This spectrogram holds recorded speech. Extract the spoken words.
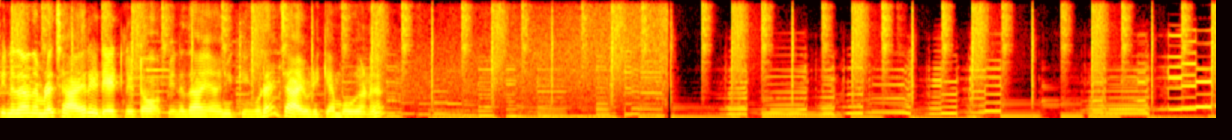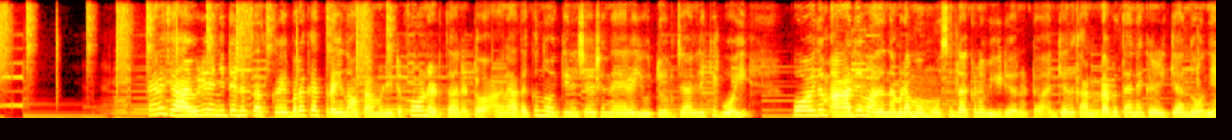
പിന്നെ ഇതാ നമ്മുടെ ചായ റെഡി ആയിട്ടുണ്ട് കേട്ടോ. പിന്നെ ഇതാ ഞാനും ഇക്കയും കൂടെ ചായ കുടിക്കാൻ പോവുകയാണ്. അങ്ങനെ ചായ കുടി കഴിഞ്ഞിട്ട് എന്റെ സബ്സ്ക്രൈബറൊക്കെ എത്രയും നോക്കാൻ വേണ്ടിയിട്ട് ഫോൺ എടുത്താണ് കേട്ടോ. അങ്ങനെ അതൊക്കെ നോക്കിയതിന് ശേഷം നേരെ യൂട്യൂബ് ചാനലിലേക്ക് പോയി. പോയതും ആദ്യം വന്നത് നമ്മുടെ മൊമ്മൂസ് ഉണ്ടാക്കുന്ന വീഡിയോ ആണ് കേട്ടോ. എനിക്കത് കണ്ടപ്പോൾ തന്നെ കഴിക്കാൻ തോന്നി.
